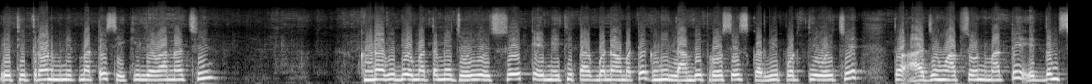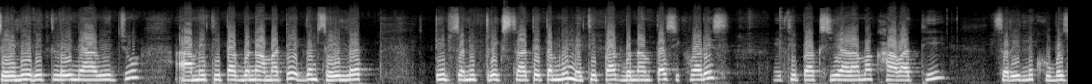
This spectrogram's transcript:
બેથી ત્રણ મિનિટ માટે શેકી લેવાના છે. ઘણા વિડીયોમાં તમે જોયું છે કે મેથી પાક બનાવવા માટે ઘણી લાંબી પ્રોસેસ કરવી પડતી હોય છે. તો આજે હું આપ સૌની માટે એકદમ સહેલી રીત લઈને આવી છું. આ મેથી પાક બનાવવા માટે એકદમ સહેલા ટિપ્સ અને ટ્રિક્સ સાથે તમને મેથી પાક બનાવતા શીખવાડીશ. મેથી પાક શિયાળામાં ખાવાથી શરીરને ખૂબ જ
